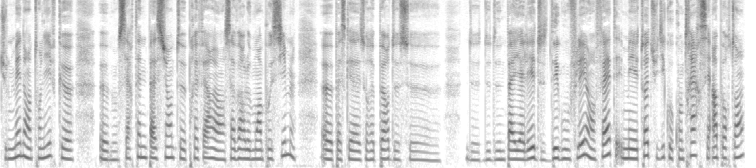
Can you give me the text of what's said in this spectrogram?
tu le mets dans ton livre que certaines patientes préfèrent en savoir le moins possible parce qu'elles auraient peur de se de, de, ne pas y aller, de se dégonfler en fait. Mais toi, tu dis qu'au contraire, c'est important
